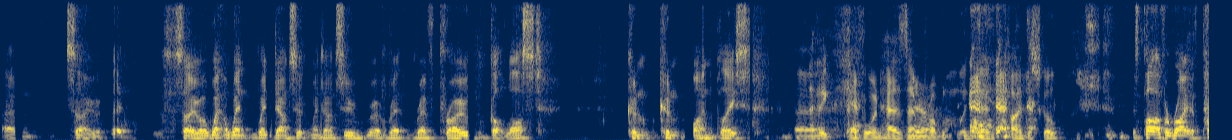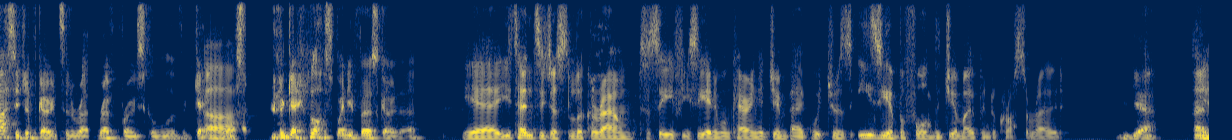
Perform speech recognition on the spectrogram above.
Um, so, so I went. I went went down to went down to Rev, Rev Pro. Got lost. Couldn't couldn't find the place. Uh, I think everyone has that yeah. problem when going to find a school. It's part of a rite of passage of going to the Rev, Rev Pro school of getting uh, lost. getting lost when you first go there. Yeah, you tend to just look around to see if you see anyone carrying a gym bag, which was easier before the gym opened across the road. Yeah, and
